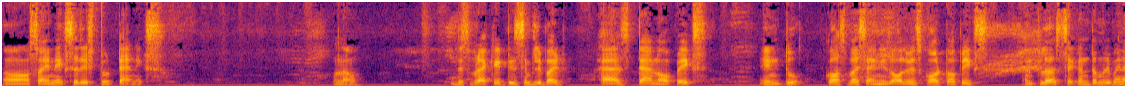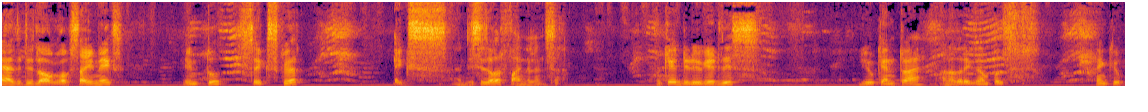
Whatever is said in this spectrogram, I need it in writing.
Uh, sin x raised to tan x. Now this bracket is simplified as tan of x into cos by sin is always cot of x and plus second term remain as it is log of sin x into sec square x. And this is our final answer. Okay did you get this you can try another examples. Thank you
